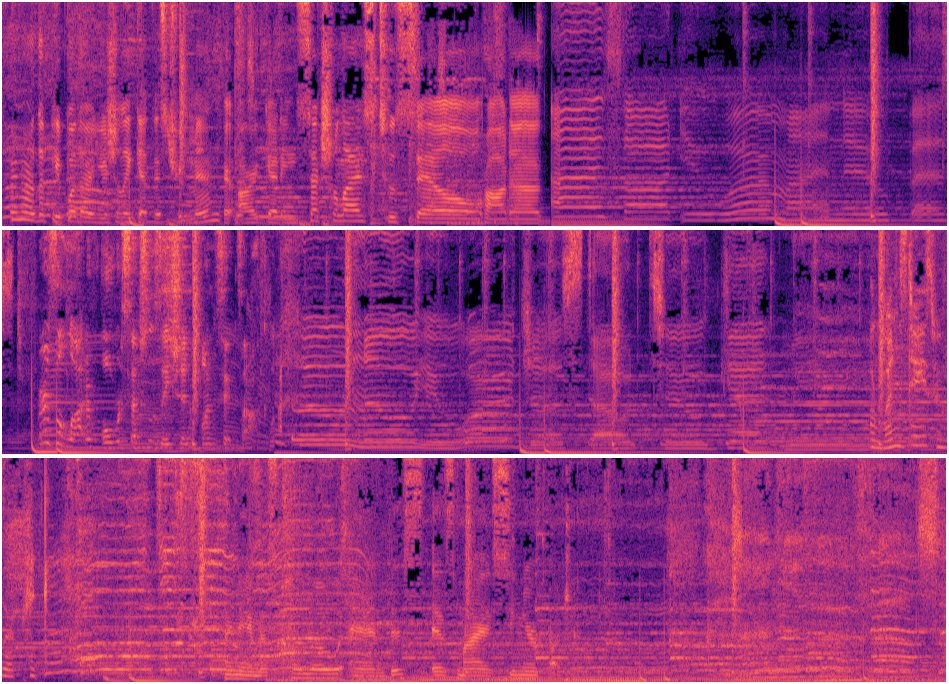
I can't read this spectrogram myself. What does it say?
Women are the people that usually get this treatment. They are getting sexualized to sell product. There's a lot of over sexualization on TikTok. Who knew you were just out to get me? On Wednesdays, we wear pink. My name is Carlo, and this is my senior project. So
